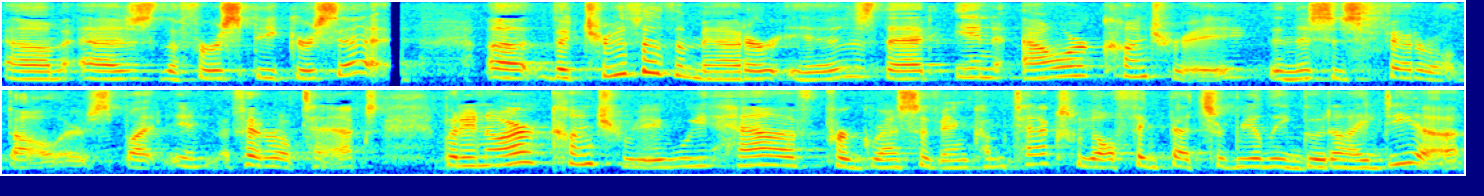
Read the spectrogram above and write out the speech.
um, as the first speaker said. Uh, the truth of the matter is that in our country, and this is federal dollars, but in federal tax, but in our country, we have progressive income tax. We all think that's a really good idea.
